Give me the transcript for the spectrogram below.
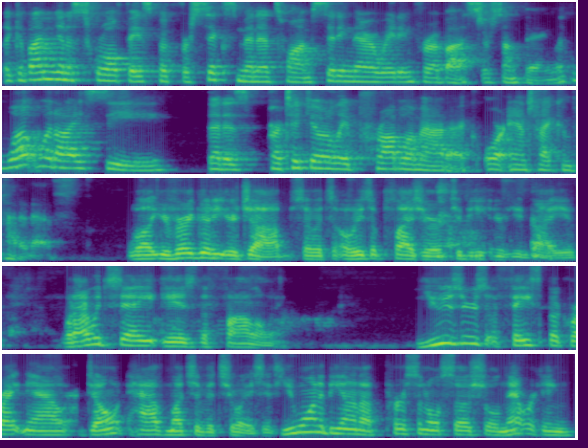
Like if I'm going to scroll Facebook for six minutes while I'm sitting there waiting for a bus or something, like what would I see that is particularly problematic or anti-competitive? Well, you're very good at your job, so it's always a pleasure to be interviewed by you. What I would say is the following users of Facebook right now don't have much of a choice. If you want to be on a personal social networking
